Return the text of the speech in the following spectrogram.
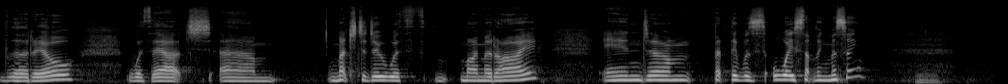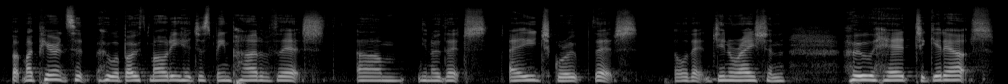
the reo, without um, much to do with my marae, and um, but there was always something missing. But my parents, had, who were both Maori, had just been part of that, um, you know, that age group, that or that generation, who had to get out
